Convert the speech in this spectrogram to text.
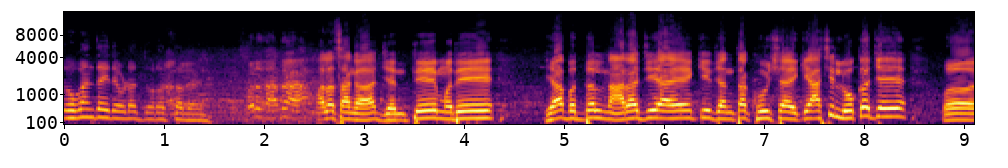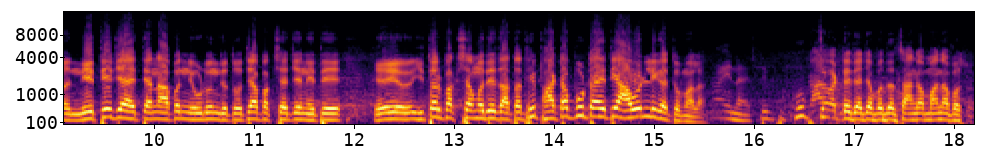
दोघांचाही तेवढाच जोरात चालू आहे. बरं दादा मला सांगा जनतेमध्ये ह्याबद्दल नाराजी आहे की जनता खुश आहे? की अशी लोक जे अ, नेते जे आहेत त्यांना आपण निवडून देतो त्या पक्षाचे नेते हे इतर पक्षामध्ये जातात ही फाटाफूट आहे ती आवडली का तुम्हाला? नाही नाही ते खूप काय वाटतं त्याच्याबद्दल? सांगा मनापासून.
